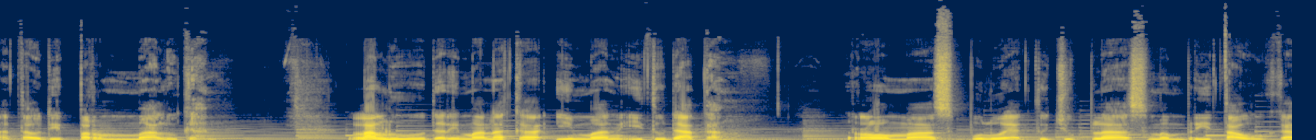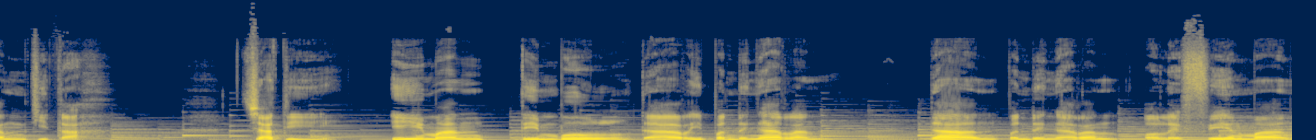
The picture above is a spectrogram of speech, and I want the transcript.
atau dipermalukan. Lalu dari manakah iman itu datang? Roma 10 ayat 17 memberitahukan kita. Jadi, iman timbul dari pendengaran dan pendengaran oleh firman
